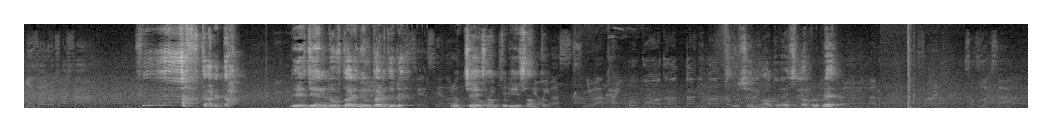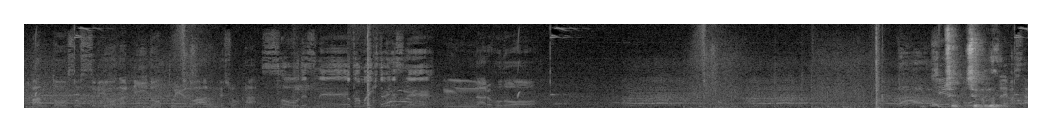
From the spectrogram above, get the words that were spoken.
インサイド落ちました。くわー打たれた。レジェンド2人に打たれてる。落合さんとリーさんと。通信のアウトコースダブルプレーなるほど里崎さんバントを阻止するようなリードというのはあるんでしょうかそうですね球行きたいですねうーんなるほど内へのボールが外れました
